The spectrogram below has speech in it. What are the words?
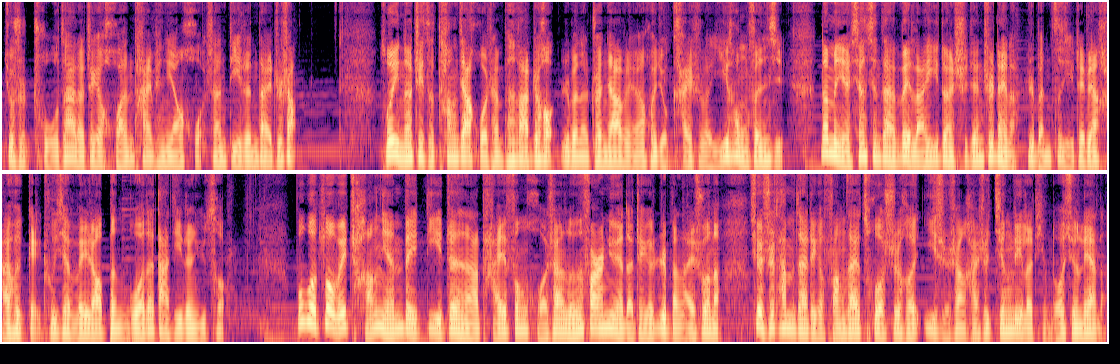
就是处在了这个环太平洋火山地震带之上。所以呢，这次汤加火山喷发之后，日本的专家委员会就开始了一通分析。那么也相信，在未来一段时间之内呢，日本自己这边还会给出一些围绕本国的大地震预测。不过，作为常年被地震啊、台风、火山轮番虐的这个日本来说呢，确实他们在这个防灾措施和意识上还是经历了挺多训练的。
